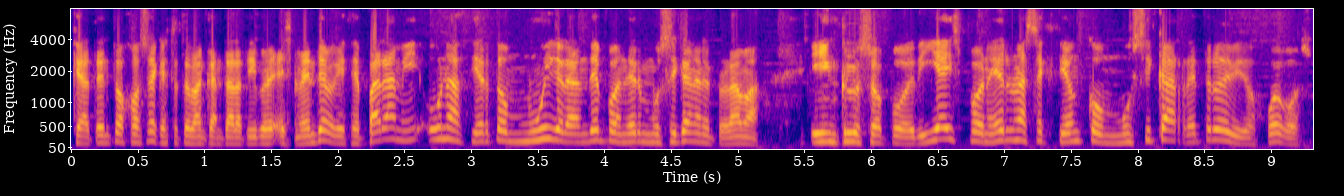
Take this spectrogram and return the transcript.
que atento José, que esto te va a encantar a ti excelente, porque dice, para mí un acierto muy grande poner música en el programa. Incluso podríais poner una sección con música retro de videojuegos.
